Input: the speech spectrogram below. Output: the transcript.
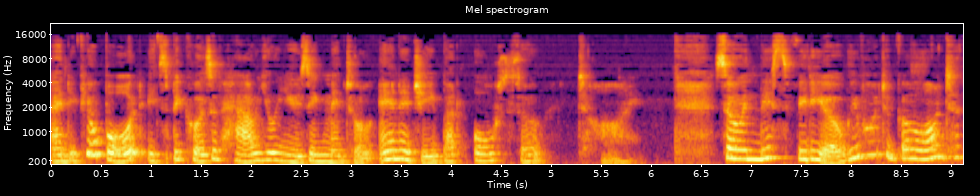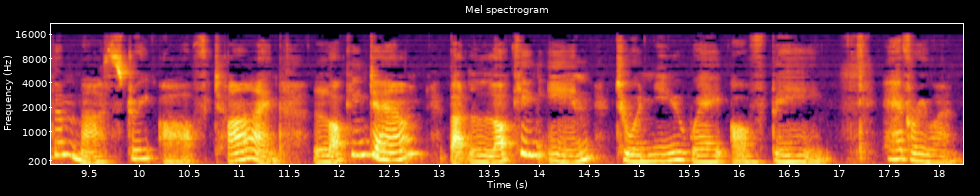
And if you're bored, it's because of how you're using mental energy, but also time. So in this video, we want to go on to the mastery of time, locking down, but locking in to a new way of being. Everyone,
